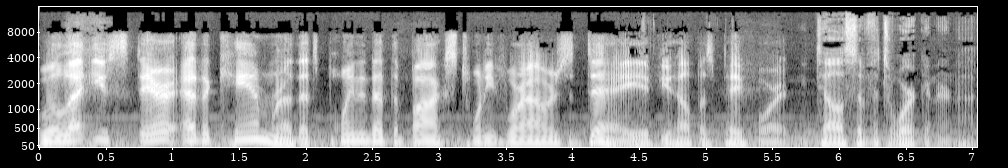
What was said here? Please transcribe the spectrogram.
We'll let you stare at a camera that's pointed at the box 24 hours a day if you help us pay for it. you tell us if it's working or not.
